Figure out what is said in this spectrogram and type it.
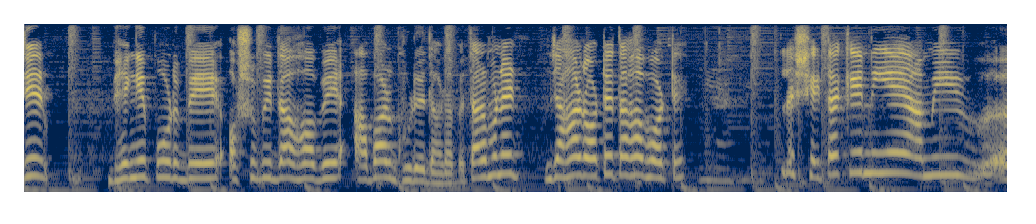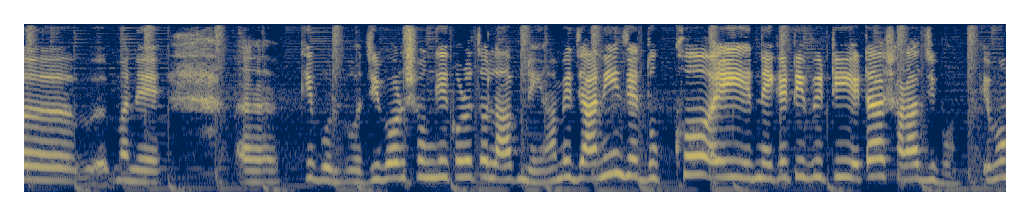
যে ভেঙে পড়বে, অসুবিধা হবে, আবার ঘুরে দাঁড়াবে। তার মানে যাহা রটে তাহা বটে। তাহলে সেটাকে নিয়ে আমি মানে কি বলব জীবন সঙ্গী করে তো লাভ নেই। আমি জানি যে দুঃখ, এই নেগেটিভিটি এটা সারা জীবন। এবং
